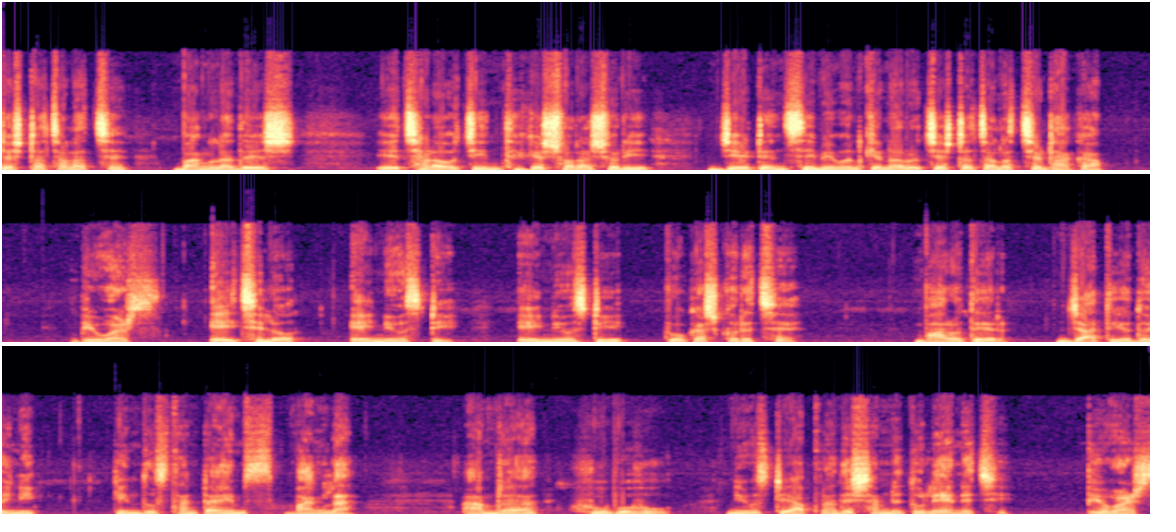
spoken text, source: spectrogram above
চেষ্টা চালাচ্ছে। বাংলাদেশ, এছাড়াও চীন থেকে সরাসরি জেট বিমান কেনারও চেষ্টা চালাচ্ছে ঢাকা। ভিউয়ার্স, এই ছিল এই নিউজটি। এই নিউজটি প্রকাশ করেছে ভারতের জাতীয় দৈনিক হিন্দুস্তান টাইমস বাংলা। আমরা হুবহু নিউজটি আপনাদের সামনে তুলে এনেছি। ভিউয়ার্স,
